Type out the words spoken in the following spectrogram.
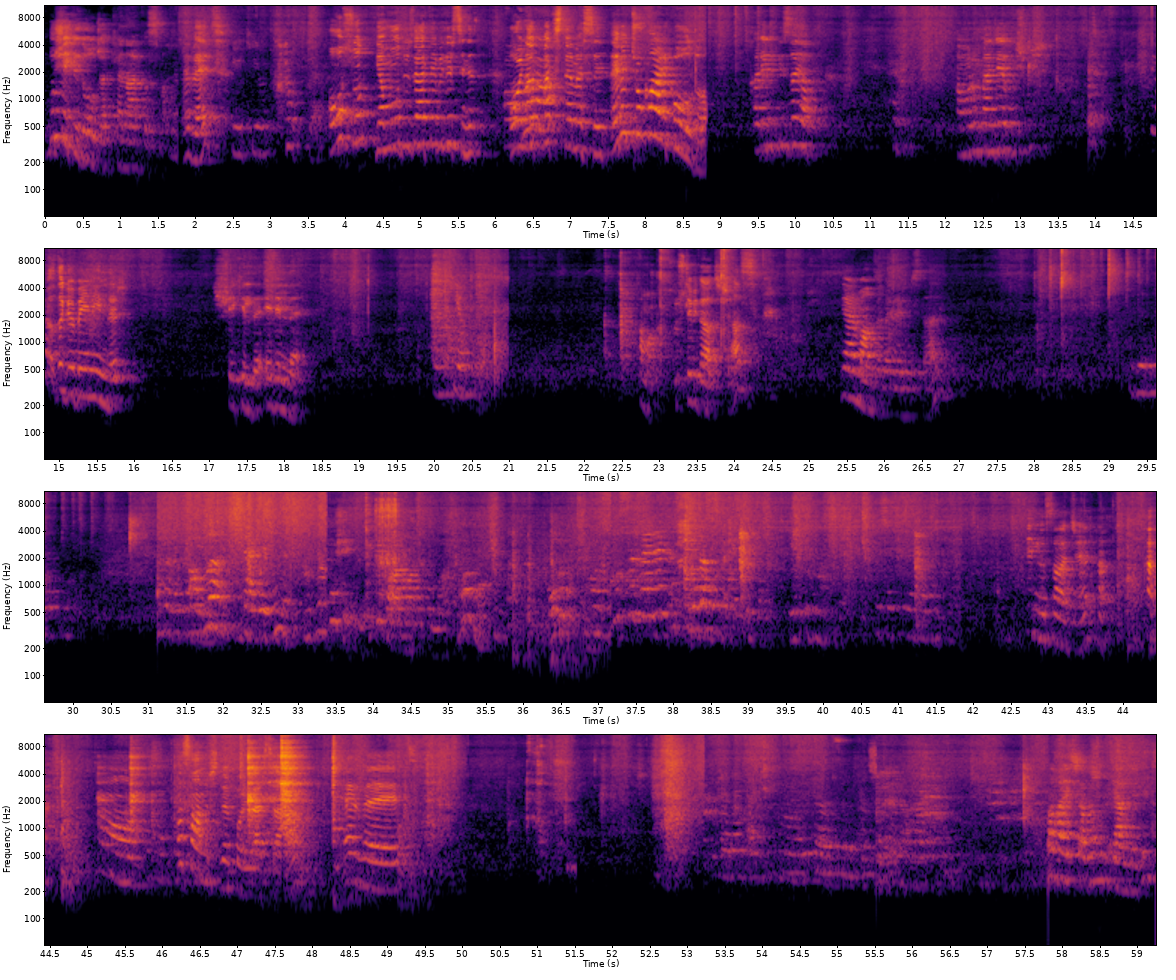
bu şekilde olacak kenar kısmı. Evet. Olsun. Yamuğu düzeltebilirsiniz. Oynatmak istemezsin. Evet çok harika oldu. Kaleli pizza yaptık. Hamurun bence yapışmış. Biraz da göbeğini indir. Şu şekilde elinle. Tamam. Üste bir daha atacağız. Diğer malzemelerimizden. Abla, Bu şekilde iki parmağı kullan. Tamam mı? Elini sadece. Heh. Heh. Tamam. Masanın üstüne koyuversen. Evet. Daha eşyalarımız gelmedi,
